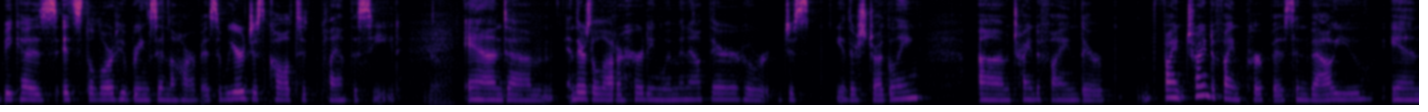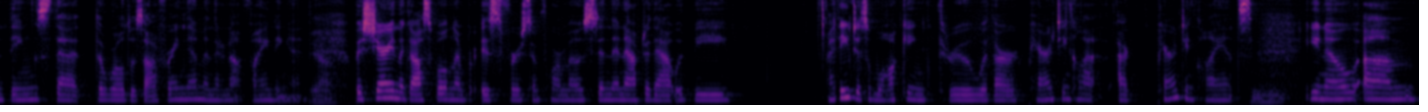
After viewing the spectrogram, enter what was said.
because it's the Lord who brings in the harvest. We are just called to plant the seed, yeah. and um, and there's a lot of hurting women out there who are just you know, they're struggling, um, trying to find their find trying to find purpose and value in things that the world is offering them and they're not finding it. Yeah. But sharing the gospel number is first and foremost and then after that would be I think just walking through with our parenting cl- our parenting clients. Mm-hmm. You know, um,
